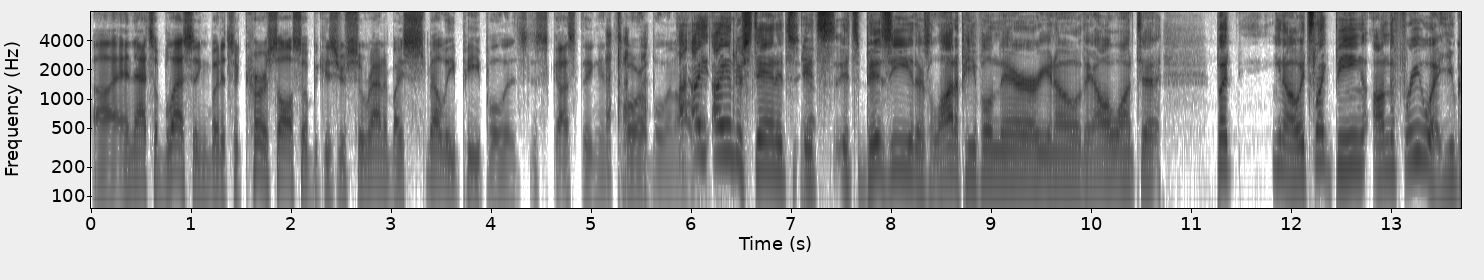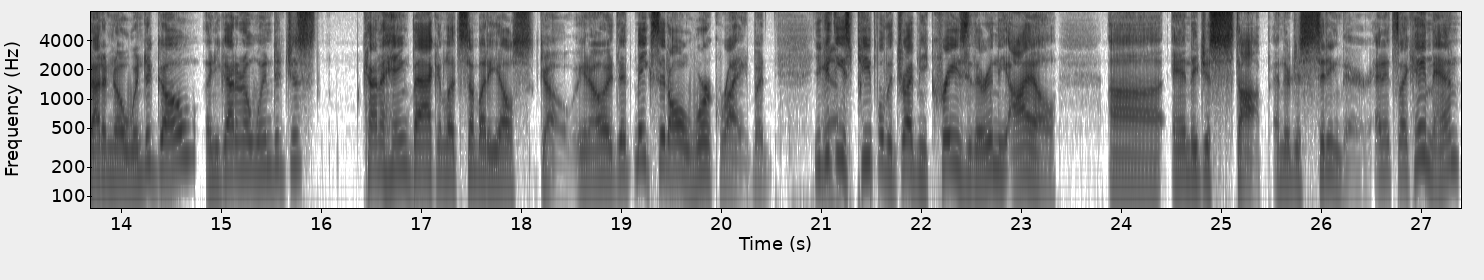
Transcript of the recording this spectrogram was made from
Uh, and that's a blessing, but it's a curse also because you're surrounded by smelly people and it's disgusting and it's horrible and all. I, that. I understand it's it's it's busy. There's a lot of people in there. You know, they all want to, but you know, it's like being on the freeway. You got to know when to go, and you got to know when to just kind of hang back and let somebody else go. You know, it, it makes it all work right. But you get Yeah. these people that drive me crazy. They're in the aisle, uh, and they just stop and they're just sitting there, and it's like, hey, man,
